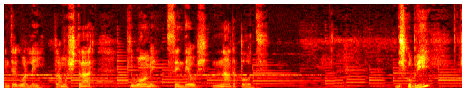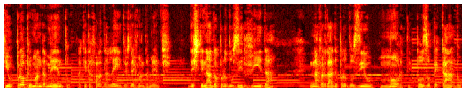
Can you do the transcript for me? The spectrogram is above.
entregou a lei para mostrar que o homem sem Deus nada pode. Descobri que o próprio mandamento, aqui está falando da lei dos dez mandamentos, destinado a produzir vida, na verdade produziu morte, pois o pecado,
